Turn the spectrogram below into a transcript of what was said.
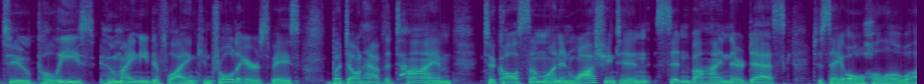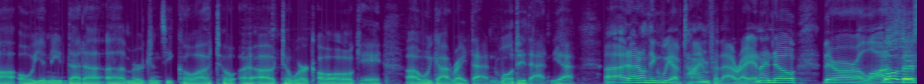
to police who might need to fly in controlled airspace but don't have the time to call someone in Washington sitting behind their desk to say, "Oh, hello. Uh, oh, you need that uh, uh, emergency COA to uh, uh, to work. Oh, oh, okay. Uh, we got right that. We'll do that. Yeah. Uh, and I don't think we have time for that, right? And I know there are a lot Well, of there's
